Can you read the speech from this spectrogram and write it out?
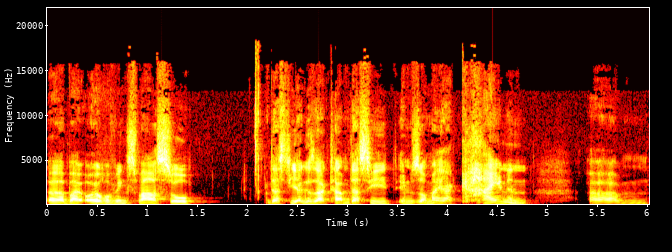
äh, bei Eurowings war es so, dass die ja gesagt haben, dass sie im Sommer ja keinen ähm,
